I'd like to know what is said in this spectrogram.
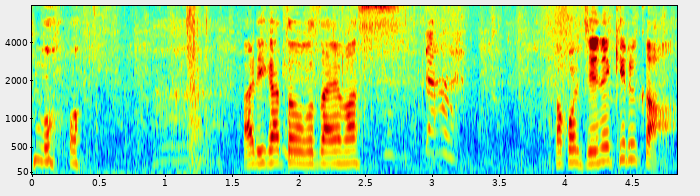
もう。ありがとうございます。あこれジェネケルか？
